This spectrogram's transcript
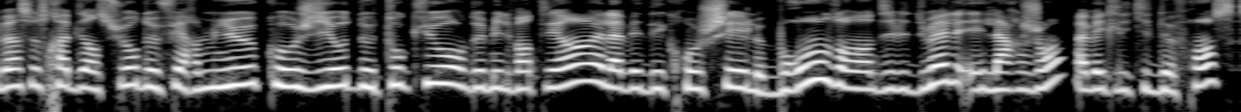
eh ben, ce sera bien sûr de faire mieux qu'au JO de Tokyo en 2021. Elle avait décroché le bronze en individuel et l'argent avec l'équipe de France.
